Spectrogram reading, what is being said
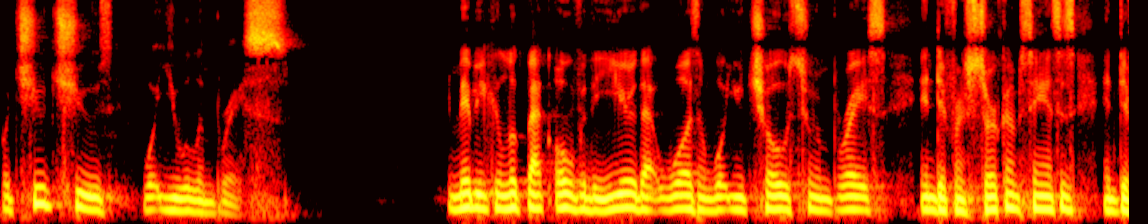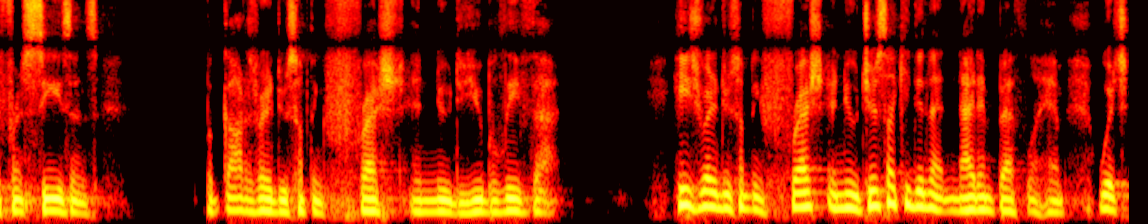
but you choose what you will embrace. Maybe you can look back over the year that was and what you chose to embrace in different circumstances and different seasons. But God is ready to do something fresh and new. Do you believe that? He's ready to do something fresh and new, just like he did that night in Bethlehem, which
